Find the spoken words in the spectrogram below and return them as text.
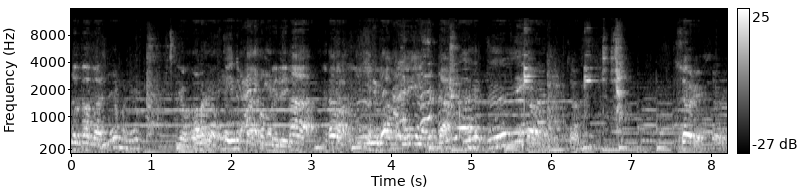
Bu da babaanne mi? Yok, ama yeni. Ha, tamam. Yeni babaanne. Tamam. Tamam. Sorry, sorry.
